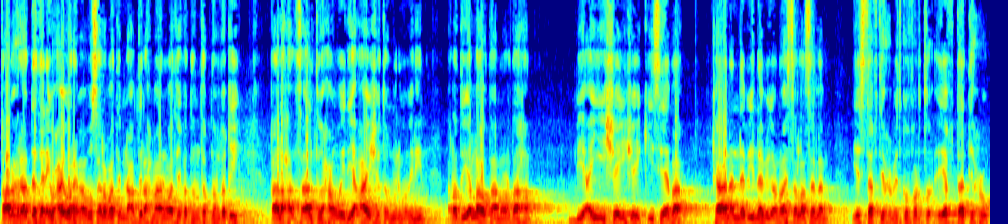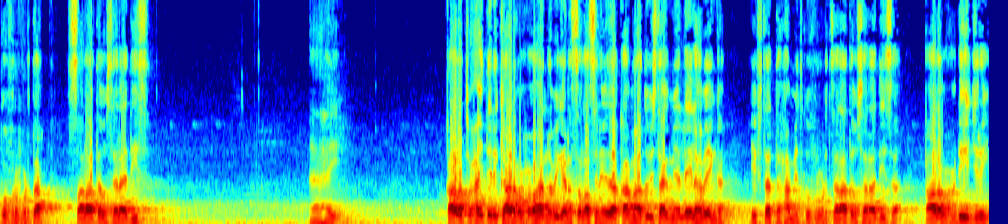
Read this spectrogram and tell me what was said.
qala xadaanii waxay warramay abu salamata ibn cabdiraxmaan waa iqatun tabtun faqiih. Qaala sa'altu waxaan weydiiyey caaishata um lmuminiin radia allahu taala ardaaha biayi shayin shaykiiseeba kaana nabiy nabigan u sal slm yastaftixu mid yaftatixu ku furfurta salaatahu salaadiisa qaalat waxay tihi kaana wuxuu ahaa nabigeena sal sl idaa qaama hadduu istaaga min habeenka iftataxa mid ku furfurta salaatahu salaadiisa. Qaala wuxuu dhihi jiray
